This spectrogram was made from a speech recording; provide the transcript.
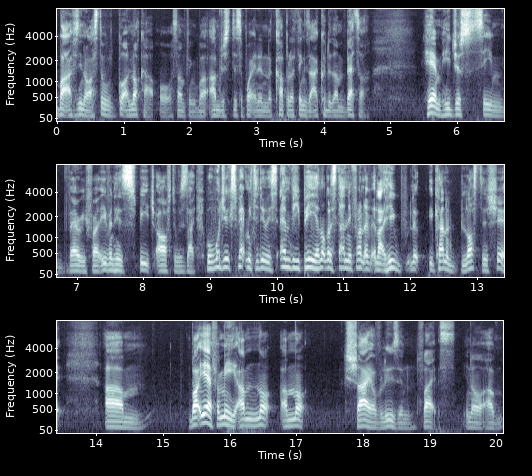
But I've, you know, I still got a knockout or something. But I'm just disappointed in a couple of things that I could have done better. Him, he just seemed very Even his speech afterwards, like, "Well, what do you expect me to do? It's MVP. I'm not going to stand in front of it." Like he, look, he kind of lost his shit. Um, but yeah, for me, I'm not, I'm not shy of losing fights. You know, I'm,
